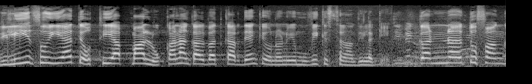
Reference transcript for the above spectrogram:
release ਹੋਈ ਹੈ ਤੇ ਉੱਥੇ ਆਪਾਂ ਲੋਕਾਂ ਨਾਲ ਗੱਲਬਾਤ ਕਰਦੇ ਹਾਂ ਕਿ ਉਹਨਾਂ ਨੂੰ ਇਹ ਮੂਵੀ ਕਿਸ ਤਰ੍ਹਾਂ ਦੀ ਲੱਗੀ। ਜਿਵੇਂ ਗਨ ਤੁਫੰਗ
